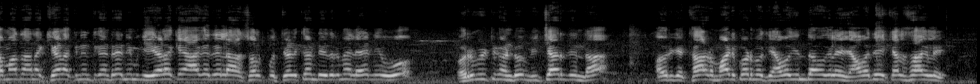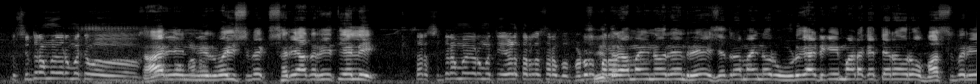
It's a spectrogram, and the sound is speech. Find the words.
ಸಮಾಧಾನ ಕೇಳಕ್ಕೆ ನಿಂತ್ಕೊಂಡ್ರೆ ನಿಮಗೆ ಹೇಳೋಕ್ಕೆ ಆಗೋದಿಲ್ಲ. ಸ್ವಲ್ಪ ತಿಳ್ಕೊಂಡು ಇದ್ರ ಮೇಲೆ ನೀವು ಅರಿವಿಟ್ಕೊಂಡು ವಿಚಾರದಿಂದ ಅವರಿಗೆ ಕಾರ್ಡ್ ಮಾಡಿಕೊಡ್ಬೇಕು. ಯಾವಾಗಿಂದ ಅವಾಗಲೇ ಯಾವುದೇ ಕೆಲಸ ಆಗಲಿ. ಸಿದ್ದರಾಮಯ್ಯ ಅವರು ಮತ್ತೆ ಕಾರ್ಯನಿರ್ವಹಿಸ್ಬೇಕು ಸರಿಯಾದ ರೀತಿಯಲ್ಲಿ. ಸರ್ ಸಿದ್ದರಾಮಯ್ಯವರು ಮತ್ತೆ ಹೇಳ್ತಾರಲ್ಲ ಸರ್ ಬಡವರು ಸಿದ್ದರಾಮಯ್ಯನವ್ರು ಹುಡುಗಾಟಿಗೆ ಮಾಡಕತ್ತಾರ ಅವರು ಬಸ್ ಫ್ರೀ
